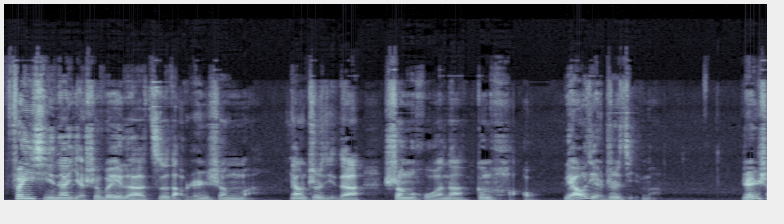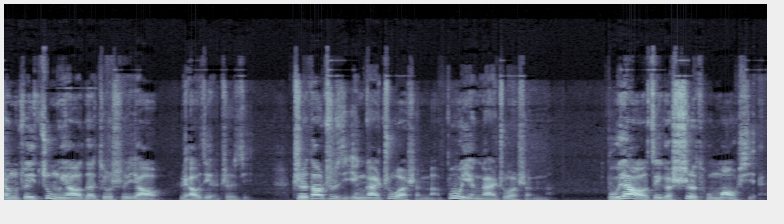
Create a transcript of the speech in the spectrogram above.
分析呢，也是为了指导人生嘛，让自己的生活呢更好，了解自己嘛。人生最重要的就是要了解自己，知道自己应该做什么，不应该做什么，不要这个试图冒险，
